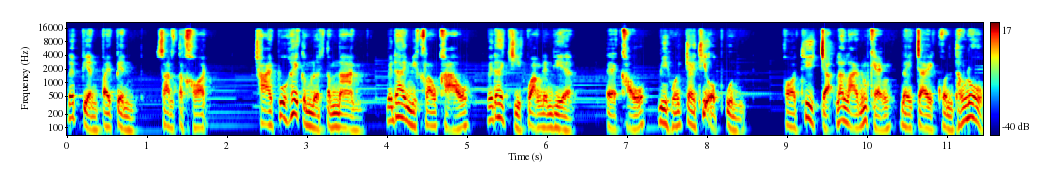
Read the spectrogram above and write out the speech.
ได้เปลี่ยนไปเป็นซานตาคอสชายผู้ให้กำเนิดตำนาน ไม่ได้มีเคราขาว ไม่ได้ขี่กวางเรนเดีย แต่เขามีหัวใจที่อบอุ่น พอที่จะละลายน้ำแข็งในใจคนทั้งโลก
